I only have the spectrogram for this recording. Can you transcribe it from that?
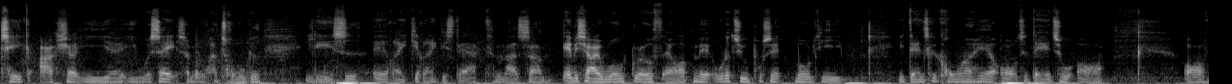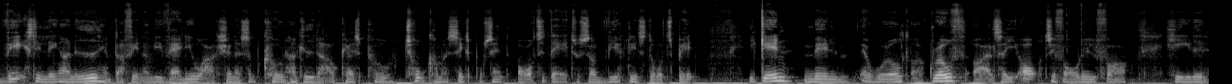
tech-aktier i, øh, i USA, som jo har trukket læsset øh, rigtig, rigtig stærkt. Men altså, MSCI World Growth er op med 28 procent målt i, i danske kroner her år til dato, og, og væsentligt længere nede, jamen, der finder vi value-aktierne, som kun har givet et afkast på 2,6 procent år til dato, så virkelig et stort spænd. Igen mellem øh, World og Growth, og altså i år til fordel for hele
